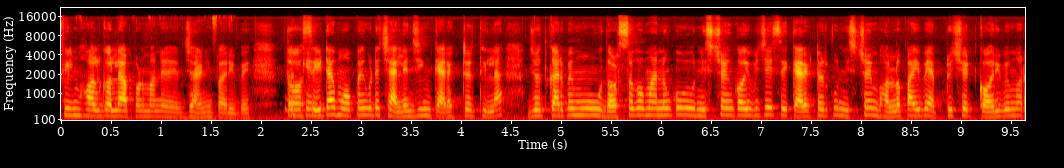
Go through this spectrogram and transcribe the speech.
ফিল্ম হল গলে আপন মানে জানি পারিবে তো সেইটা মো পাই গোটে চ্যালেঞ্জিং ক্যারেক্টর থিলা যতকার পে মু দর্শক মানকু নিশ্চয় কইবি যে সেই ক্যারেক্টর কু নিশ্চয় ভালো পাইবে অ্যাপ্রিশিয়েট করিবে মোর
